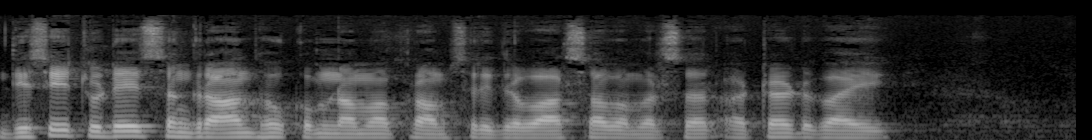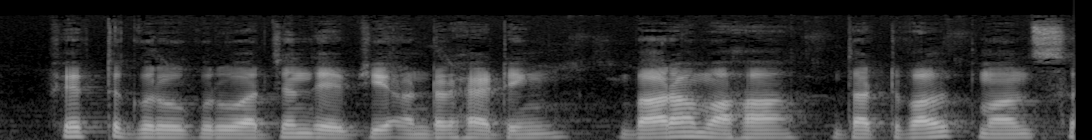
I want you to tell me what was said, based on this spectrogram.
This is today's Sangrand Hukamnama from Sri Darbar Sahib Amritsar uttered by 5th Guru Guru Arjan Dev Ji under heading Baramaha the 12th months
